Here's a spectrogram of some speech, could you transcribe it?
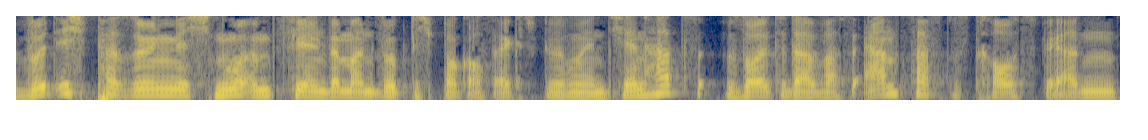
würde ich persönlich nur empfehlen, wenn man wirklich Bock auf Experimentieren hat. Sollte da was Ernsthaftes draus werden,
